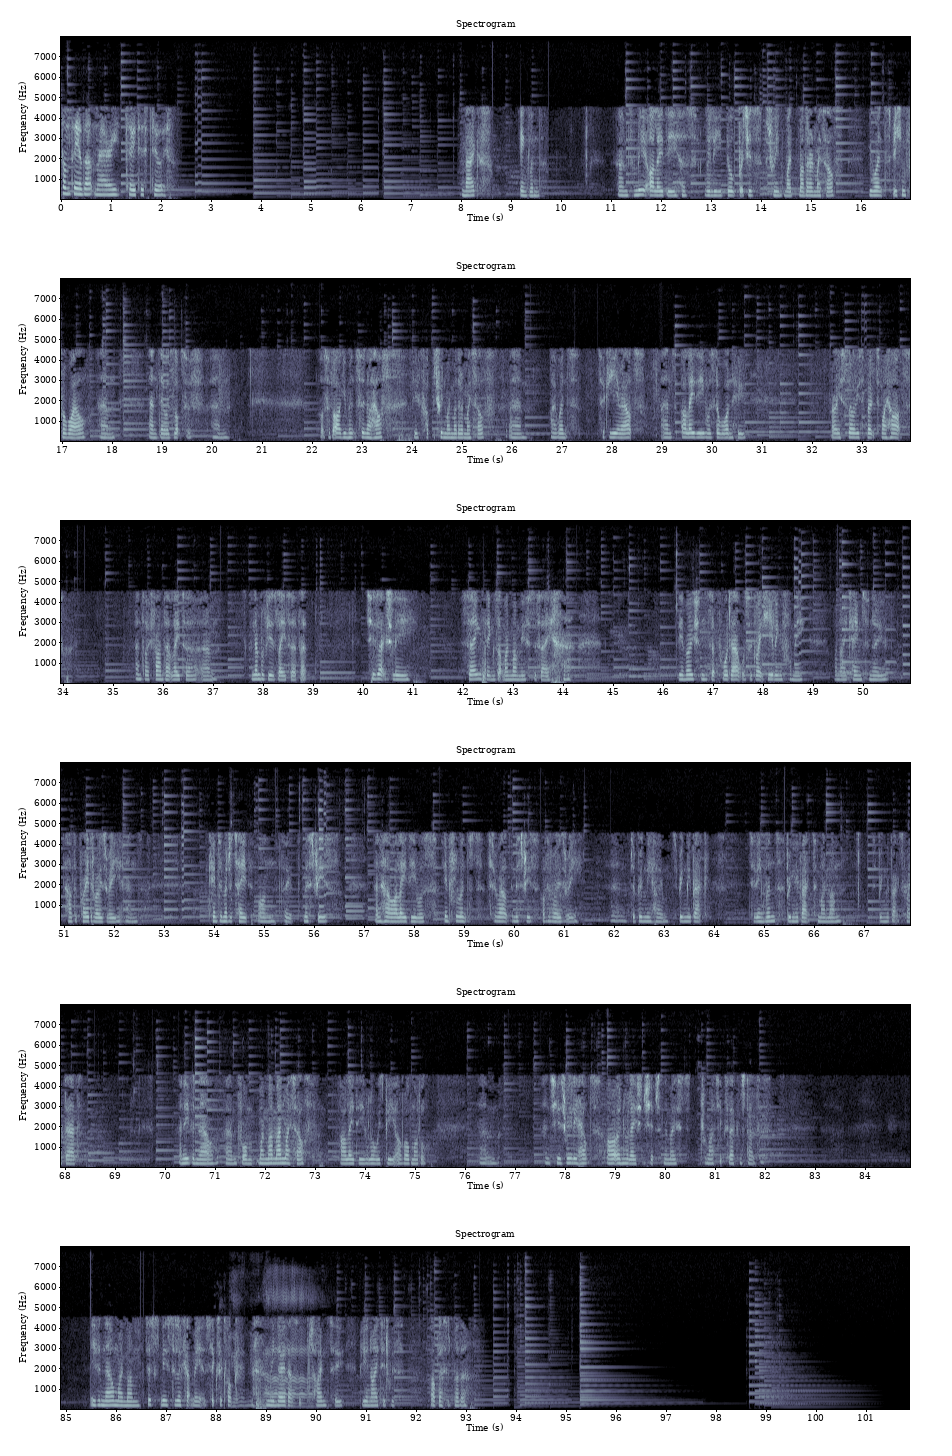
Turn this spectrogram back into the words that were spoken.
Something about Mary Totus Tuus. Mags, England. And for me, Our Lady has really built bridges between my mother and myself. We weren't speaking for a while, um, and there was lots of um, lots of arguments in our house between my mother and myself. Um, I went, took a year out, and Our Lady was the one who very slowly spoke to my heart. And I found out later, um, a number of years later, that she's actually saying things that my mum used to say. the emotions that poured out was a great healing for me when I came to know how to pray the rosary and came to meditate on the, the mysteries and how Our Lady was influenced throughout the mysteries of the rosary um, to bring me home, to bring me back to England, to bring me back to my mum, to bring me back to my dad. And even now, um, for my mum and myself, Our Lady will always be our role model. Um, and she has really helped our own relationships in the most traumatic circumstances. Even now, my mum just needs to look at me at six o'clock, and we know that's the time to be united with our Blessed Mother.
